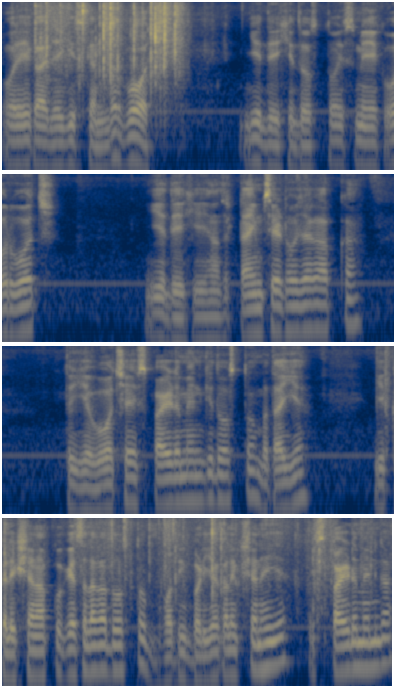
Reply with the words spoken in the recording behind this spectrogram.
और एक आ जाएगी इसके अंदर वॉच ये देखिए दोस्तों, इसमें एक और वॉच ये देखिए, यहाँ से टाइम सेट हो जाएगा आपका। तो ये वॉच है स्पाइडरमैन की दोस्तों, बताइए। ये कलेक्शन आपको कैसा लगा दोस्तों? बहुत ही बढ़िया कलेक्शन है ये स्पाइडरमैन का।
